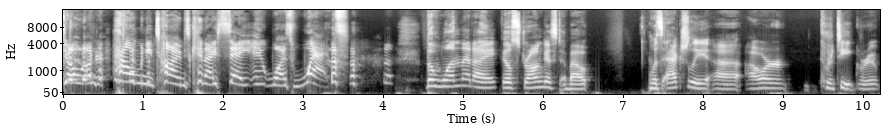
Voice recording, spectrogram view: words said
don't under. How many times can I say it was wet? the one that I feel strongest about was actually uh, our critique group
